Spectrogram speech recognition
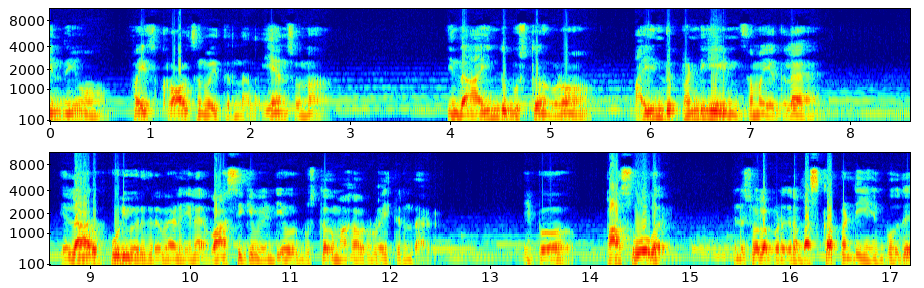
ஐந்தையும் ஃபைவ் ஸ்க்ரால்ஸ்னு வைத்திருந்தாங்க. ஏன்னு சொன்னால் இந்த ஐந்து புஸ்தகங்களும் ஐந்து பண்டிகையின் சமயத்தில் எல்லாரும் கூடி வருகிற வேளையில் வாசிக்க வேண்டிய ஒரு புஸ்தகமாக அவர்கள் வைத்திருந்தார்கள். இப்போ பாஸ் ஓவர் என்று சொல்லப்படுகிற பஸ்கா பண்டிகையின் போது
